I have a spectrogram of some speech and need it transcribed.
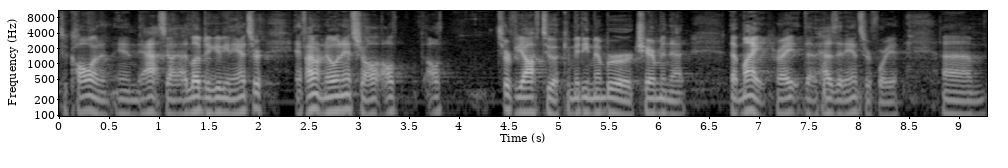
to call and, and ask. I, would love to give you an answer. If I don't know an answer, I'll, I'll, I'll turf you off to a committee member or chairman that that might, right, that has that answer for you. Um,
